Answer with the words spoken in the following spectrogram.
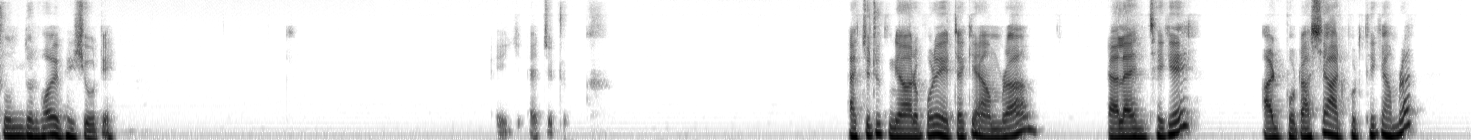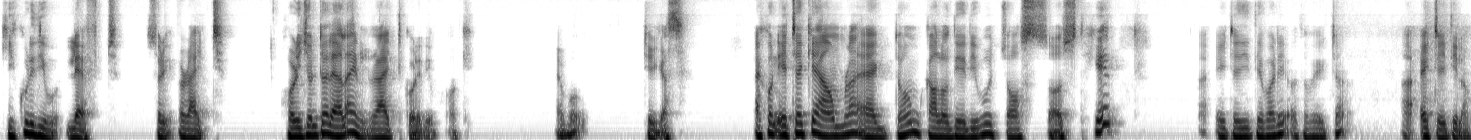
সুন্দরভাবে ভেসে ওঠে এই যে এতটুক এতটুক নেওয়ার পরে এটাকে আমরা অ্যালাইন থেকে আট ফুট আসে আট ফুট থেকে আমরা কি করে দিব? Left sorry right horizontal align right করে দিব ওকে এবং ঠিক আছে। এখন এটাকে আমরা একদম কালো দিয়ে দিব চস চস থেকে এটা দিতে পারি, অথবা এটা এটাই দিলাম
